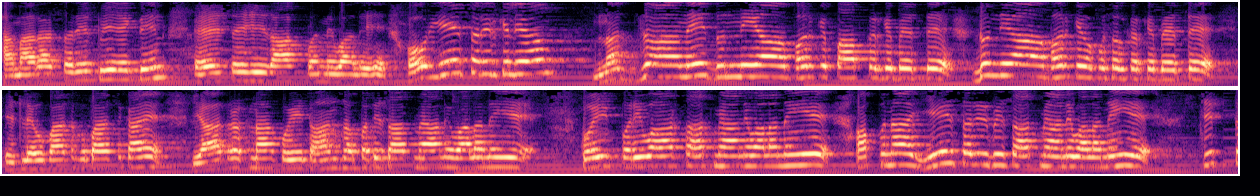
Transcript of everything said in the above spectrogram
हमारा शरीर भी एक दिन ऐसे ही राख बनने वाले हैं। और ये शरीर के लिए हम न जाने दुनिया भर के पाप करके बैठते, दुनिया भर के अकुशल करके बैठते। इसलिए उपासक उपासिकाएँ, याद रखना, कोई धन संपत्ति साथ में आने वाला नहीं है, कोई परिवार साथ में आने वाला नहीं है, अपना ये शरीर भी साथ में आने वाला नहीं है। चित्त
